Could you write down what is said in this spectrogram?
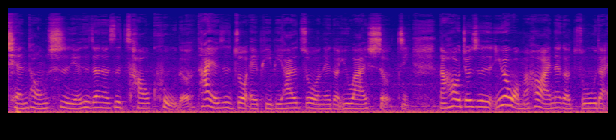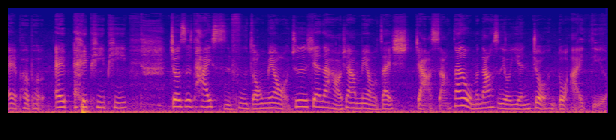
前同事也是真的是超酷的，他也是做 A P P，他是做那个 U I 设计。然后就是因为我们后来那个租的 A P P A A P P 就是胎死腹中，没有，就是现在好像没有再加上。但是我们当时有研究很多 idea，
